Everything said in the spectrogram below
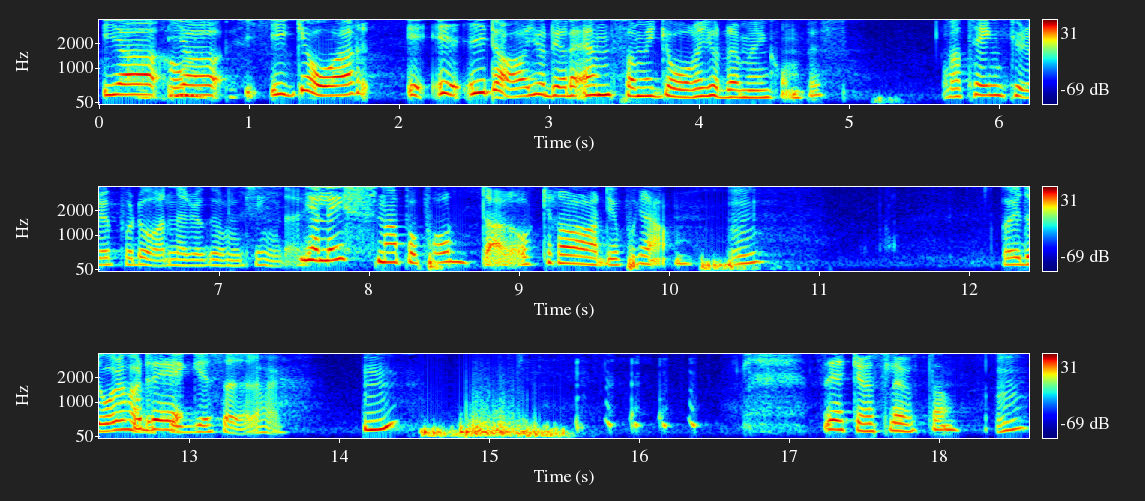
ja, en kompis? Ja, igår, i, i, idag gjorde jag det ensam, igår gjorde jag det med en kompis. Vad tänker du på då när du går omkring där? Jag lyssnar på poddar och radioprogram. Mm. Och det då du hörde det... Sigge säga det här? Mm. Cirkeln är sluten. Mm,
